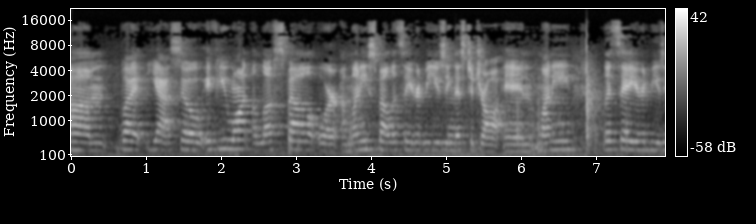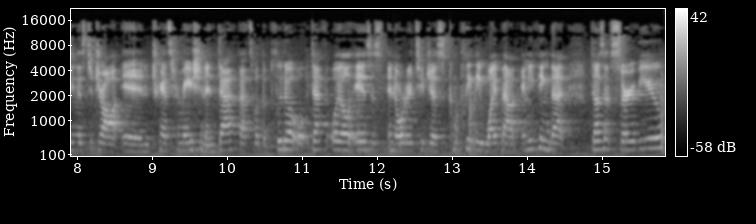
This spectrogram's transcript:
Um, but yeah, so if you want a love spell or a money spell, let's say you're gonna be using this to draw in money. Let's say you're gonna be using this to draw in transformation and death. That's what the Pluto death oil is, is in order to just completely wipe out anything that doesn't serve you.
